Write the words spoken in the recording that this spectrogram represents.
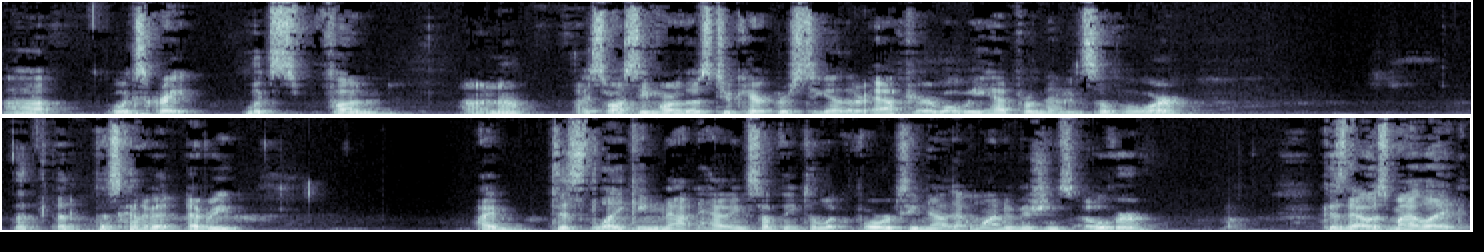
Uh, looks great. Looks fun. I don't know. I just want to see more of those two characters together after what we had from them in Civil War. That, that, that's kind of it. Every I'm disliking not having something to look forward to now that WandaVision's over. Because that was my like,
